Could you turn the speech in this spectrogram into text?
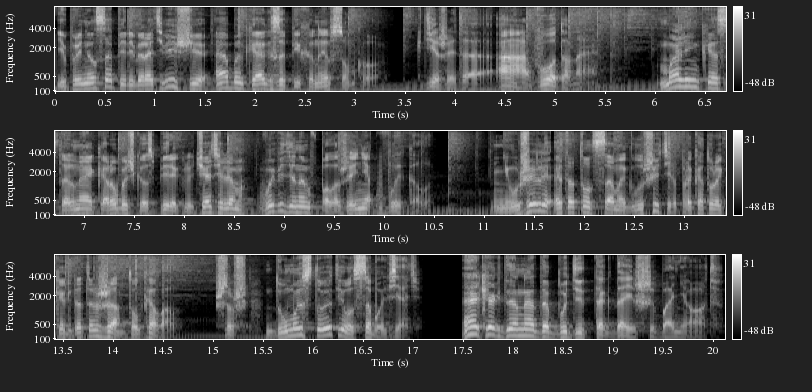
и принялся перебирать вещи, абы как запиханные в сумку. «Где же это? А, вот она!» Маленькая стальная коробочка с переключателем, выведенным в положение «выкол». Неужели это тот самый глушитель, про который когда-то Жан толковал? Что ж, думаю, стоит его с собой взять. А когда надо будет, тогда и шибанет.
